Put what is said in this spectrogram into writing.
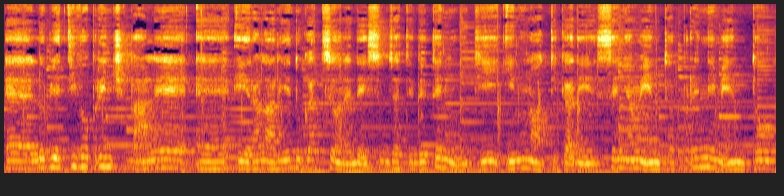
eh, l'obiettivo principale eh, era la rieducazione dei soggetti detenuti in un'ottica di insegnamento e apprendimento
